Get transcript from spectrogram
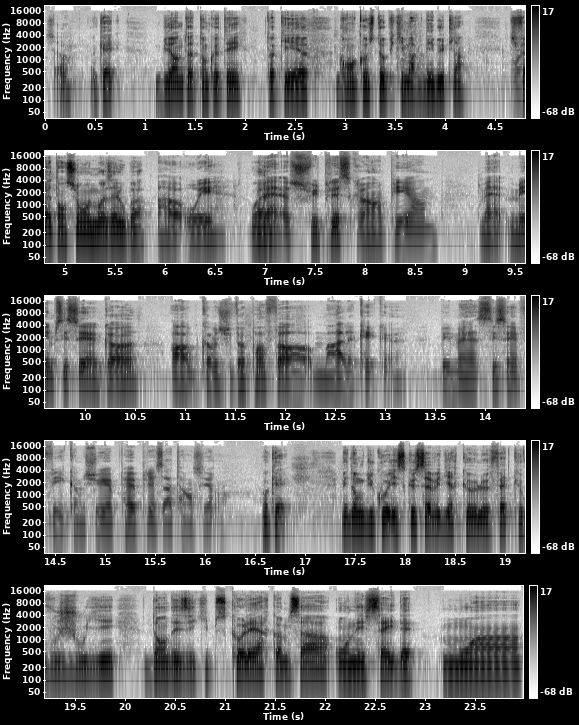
So. Ok. Bjorn, toi de ton côté, toi qui es euh, grand costaud puis qui marque des buts là, tu Ouais. fais attention aux demoiselles ou pas? Ah oui. Ouais. Mais je suis plus grand, puis um, mais même si c'est un gars, ah, comme je veux pas faire mal à quelqu'un, puis mais si c'est une fille, comme je suis un peu plus attention. Ok. Mais donc du coup, est-ce que ça veut dire que le fait que vous jouiez dans des équipes scolaires comme ça, on essaye d'être moins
